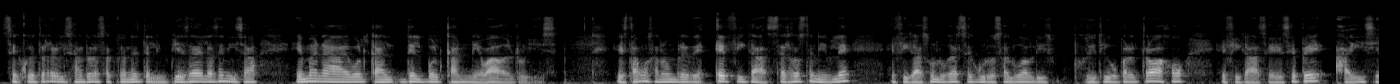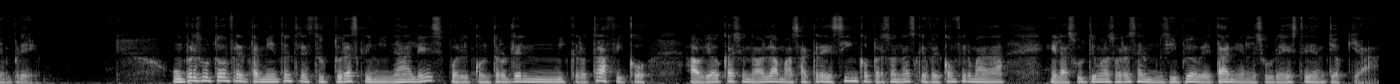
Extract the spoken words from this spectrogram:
se encuentra realizando las acciones de limpieza de la ceniza emanada de volcán, del volcán Nevado del Ruiz. Estamos a nombre de Efigas, ser sostenible, Efigas un lugar seguro, saludable y positivo para el trabajo, Efigas ESP, ahí siempre. Un presunto enfrentamiento entre estructuras criminales por el control del microtráfico habría ocasionado la masacre de cinco personas que fue confirmada en las últimas horas en el municipio de Betania, en el sureste de Antioquia.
